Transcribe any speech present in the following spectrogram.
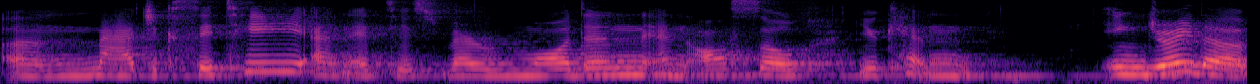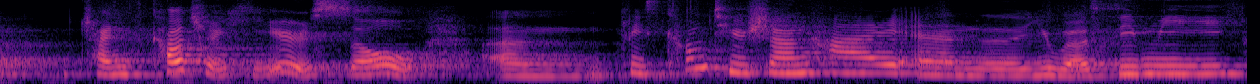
um, magic city and it is very modern and also you can enjoy the Chinese culture here. So um, please come to Shanghai and uh, you will see me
